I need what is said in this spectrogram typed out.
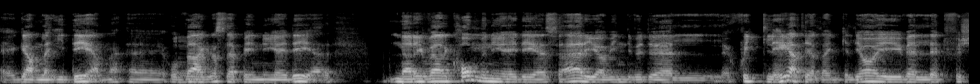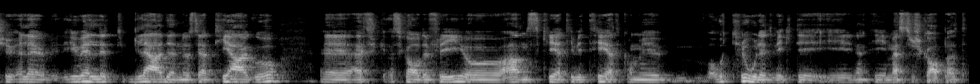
eh, gamla idén. Eh, och mm. vägrar släppa in nya idéer. När det väl kommer nya idéer så är det ju av individuell skicklighet helt enkelt. Jag är ju väldigt, försö- eller, det är väldigt glädjande att se att Thiago eh, är skadefri och hans kreativitet kommer ju vara otroligt viktig i, i mästerskapet.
